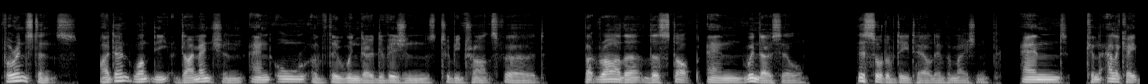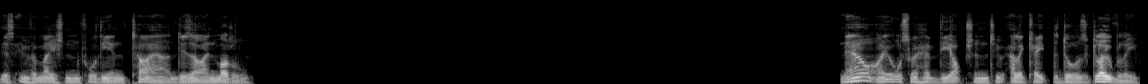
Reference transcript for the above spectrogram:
For instance, I don't want the dimension and all of the window divisions to be transferred, but rather the stop and windowsill, this sort of detailed information, and can allocate this information for the entire design model. Now I also have the option to allocate the doors globally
